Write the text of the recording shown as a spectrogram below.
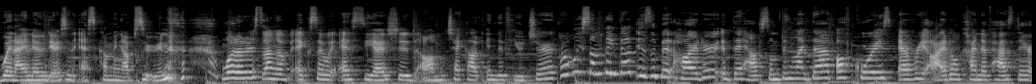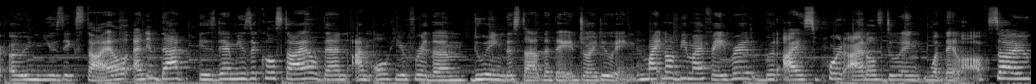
when I know there's an S coming up soon. what other song of EXO-SC I should um, check out in the future? Probably something that is a bit harder if they have something like that. Of course, every idol kind of has their own music style and if that is their musical style, then I'm all here for them doing the style that they enjoy doing. It might not be my favorite, but I support idols doing what they love. So,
